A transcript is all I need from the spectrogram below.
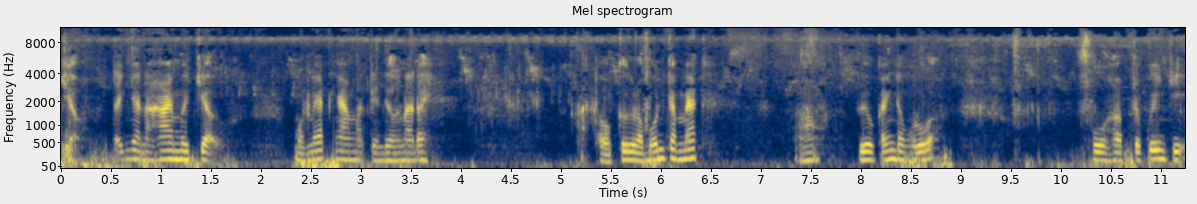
triệu, tính ra là 20 triệu một mét ngang mặt tiền đường là đây. Thổ cư là 400 mét. Đó, view cánh đồng lúa. Phù hợp cho quý anh chị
